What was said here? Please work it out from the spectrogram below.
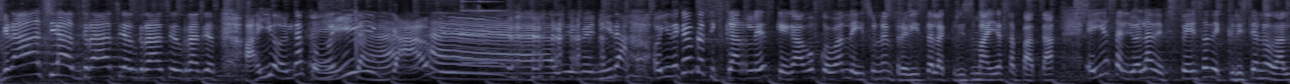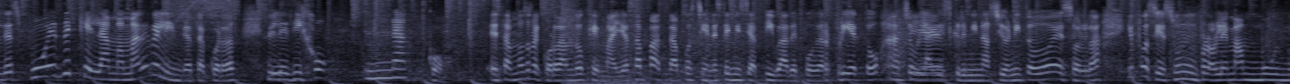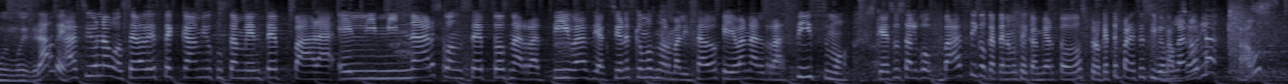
Gracias, gracias, gracias, gracias. Ay, Olga, ¿cómo Ey, estás? Gaby. bienvenida. Oye, déjenme platicarles que Gabo Cuevas le hizo una entrevista a la actriz Maya Zapata. Ella salió a la defensa de Cristian Nodal después de que la mamá de Belinda, ¿te acuerdas? Le dijo naco. Estamos recordando que Maya Zapata pues tiene esta iniciativa de Poder Prieto Así sobre la discriminación y todo eso, Olga. Y pues sí es un problema muy, muy, muy grave. Ha sido una vocera de este cambio justamente para eliminar conceptos, narrativas y acciones que hemos normalizado que llevan al racismo, que eso es algo básico que tenemos que cambiar todos. Pero ¿qué te parece si vemos Vamos la nota? Vamos.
